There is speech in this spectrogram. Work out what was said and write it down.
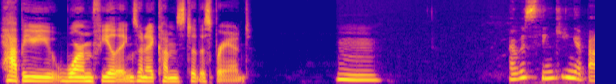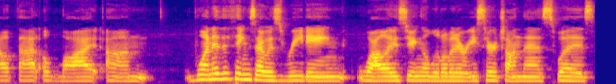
happy, warm feelings when it comes to this brand. Hmm. I was thinking about that a lot. Um, one of the things I was reading while I was doing a little bit of research on this was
